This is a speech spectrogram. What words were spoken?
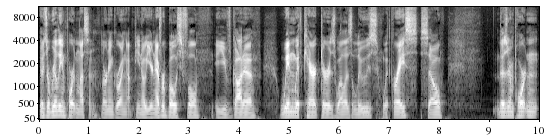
it was a really important lesson learning growing up. You know, you're never boastful. You've got to win with character as well as lose with grace. So those are important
